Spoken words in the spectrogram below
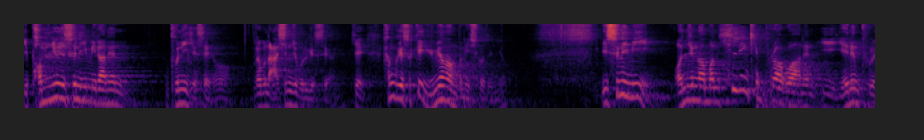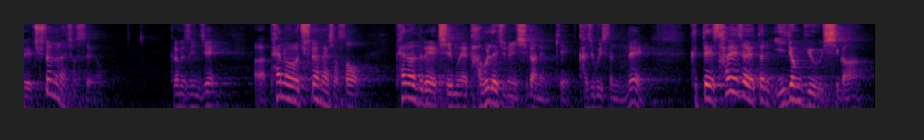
이 법륜 스님이라는 분이 계세요. 여러분 아시는지 모르겠어요. 한국에서 꽤 유명한 분이시거든요. 이 스님이 언젠가 한번 힐링 캠프라고 하는 이 예능 프로에 출연을 하셨어요. 그러면서 이제 어, 패널로 출연하셔서 패널들의 질문에 답을 내주는 시간을 이렇게 가지고 있었는데 그때 사회자였던 이경규 씨가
